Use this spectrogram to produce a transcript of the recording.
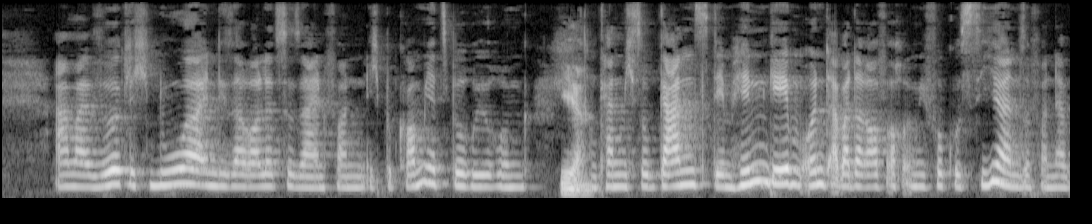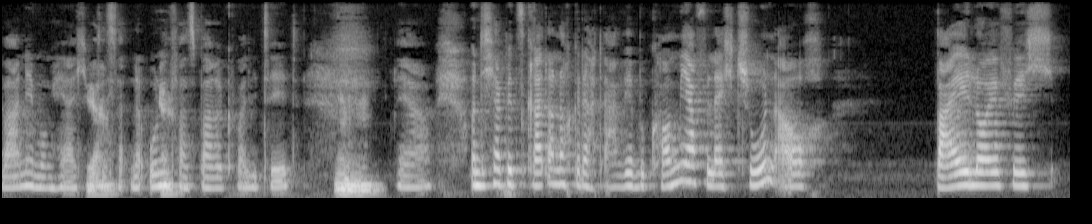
einmal wirklich nur in dieser Rolle zu sein von, ich bekomme jetzt Berührung ja. Und kann mich so ganz dem hingeben und aber darauf auch irgendwie fokussieren, so von der Wahrnehmung her. Ich finde, ja. das hat eine unfassbare ja. Qualität. Mhm. Ja. Und ich habe jetzt gerade auch noch gedacht, ah, wir bekommen ja vielleicht schon auch beiläufig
